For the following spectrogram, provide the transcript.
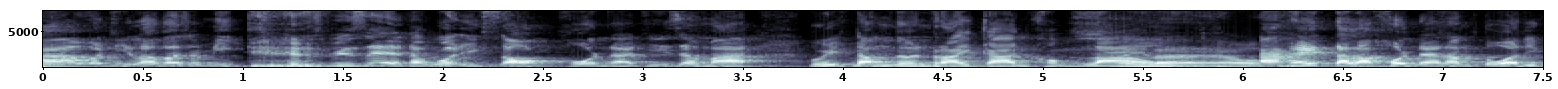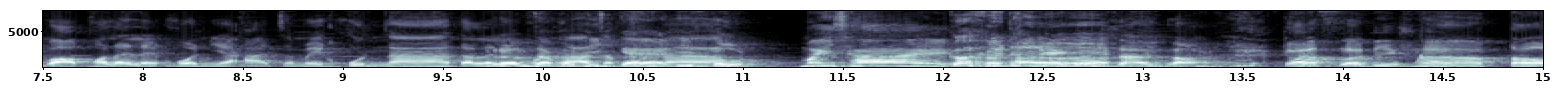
อ่าวันนี้เราก็จะมีเกสพิเศษทั้งหมดอีก 2 คนนะที่จะมาเฮ้ยดำเนินรายการของเราใช่แล้วอะให้แต่ละคนแนะนำตัวดีกว่าเพราะหลาย ๆ คนเนี่ยอาจจะไม่คุ้นหน้าแต่หลายๆเริ่มจากคนที่แก่ที่สุดไม่ใใช่ ก็คือเธอใช่ครับก็สวัสดีครับต่อ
